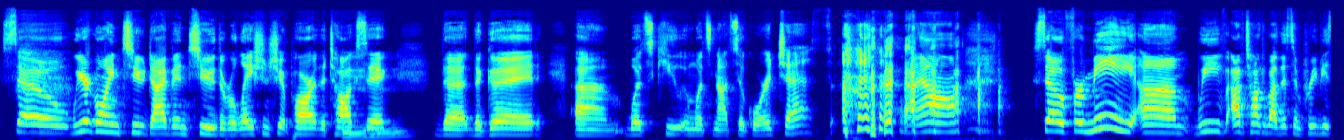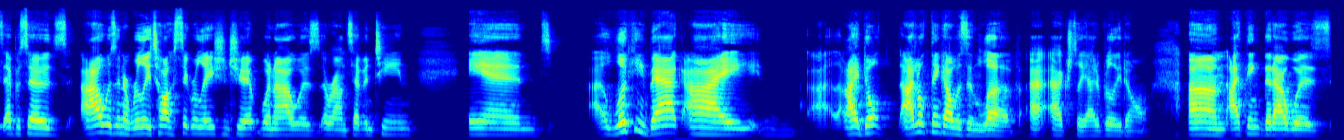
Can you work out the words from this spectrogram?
so we are going to dive into the relationship part, the toxic, Mhm. the the good, um, what's cute and what's not so gorgeous. well, so for me, um, we've I've talked about this in previous episodes. I was in a really toxic relationship when I was around seventeen, and looking back, I I don't I don't think I was in love. Actually, I really don't. Um, I think that I was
